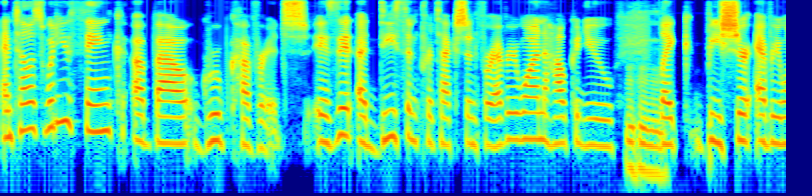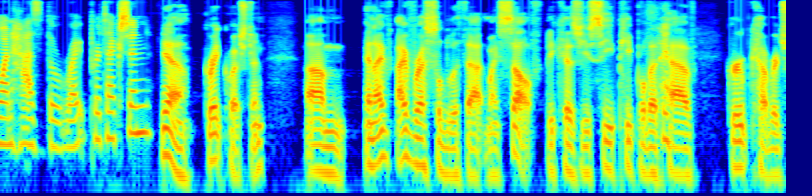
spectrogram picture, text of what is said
And tell us, what do you think about group coverage? Is it a decent protection for everyone? How can you Mm-hmm. like be sure everyone has the right protection? Yeah, great question. Um, and I've I've wrestled with that myself because you see people that have group coverage.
